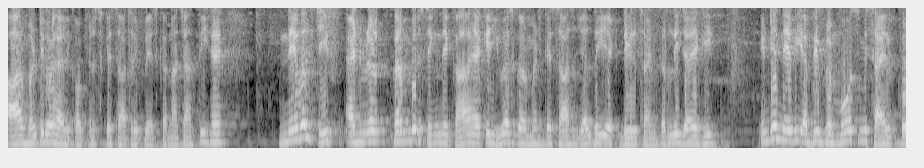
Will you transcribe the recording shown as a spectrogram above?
R multi role helicopters के साथ रिप्लेस करना चाहती है। Naval chief admiral Karambir Singh ने कहा है कि यूएस गवर्नमेंट के साथ जल्द ही एक डील साइन कर ली जाएगी। इंडियन नेवी अभी ब्रह्मोस मिसाइल को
